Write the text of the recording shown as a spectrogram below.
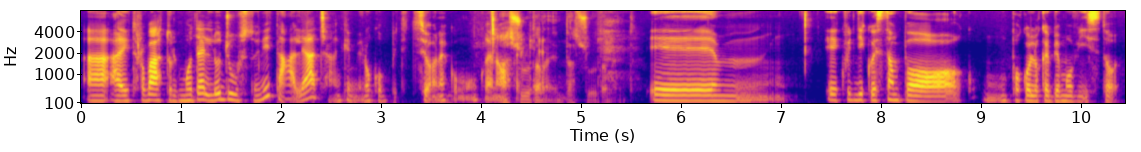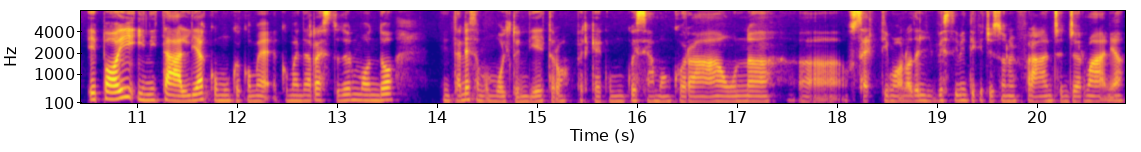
hai trovato il modello giusto in Italia c'è anche meno competizione comunque. No? Perché- assolutamente, assolutamente. e, e quindi questo è un po', un po' quello che abbiamo visto. E poi in Italia, comunque come, come nel resto del mondo, in Italia siamo molto indietro perché comunque siamo ancora a un, uh, un settimo no, degli investimenti che ci sono in Francia, in Germania.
